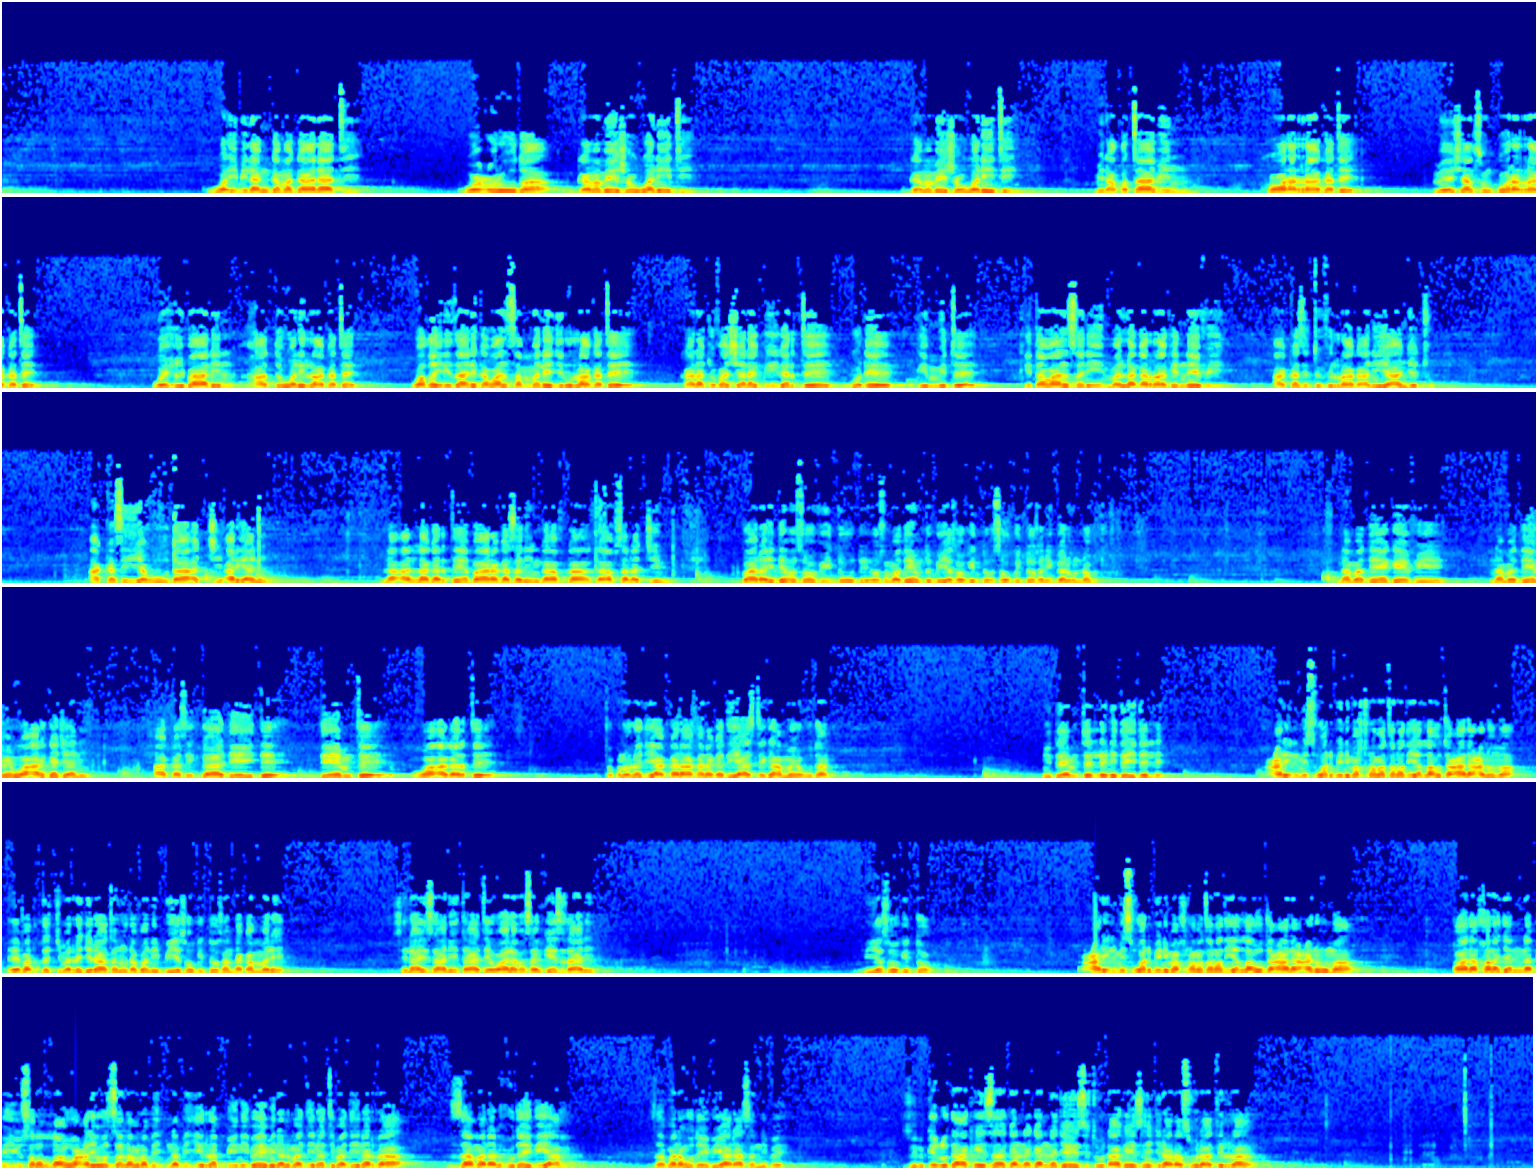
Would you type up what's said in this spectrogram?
وإبلا كما قالاتي وعروضا كما ميشوانيتي كما ميشوانيتي من أقطاب كور الراكتة ميشان سن كور الراكتة وحبال هادوان الراكتة وغير ذلك وان سمالي جرو الراكتة كان شوف شلقي قرتي قدي قمتي كتا وان سني ملق الراكنيفي أكاسي في الراكانية أنججو akkasii yahudaa achi ari'anii la'alla gartee baaraga saniin gaafsan achi baaraydee osoo fiidduu osuma deemtu biyya sooqiddoo sanii galuun dhabdu. Nama deegee fi nama deeme waa arga je'anii akkasi gaadeeyde deemte waa agarte teknoolojii akkanaa kana gadi yaaste ga'amma yahudaan ni deemtellee ni deeydellee عن المسور بن مخرمة رضي الله تعالى عنهما ebar dachimarra jiraatanuu dhabanii biyya sooqiddoo san dhaqan malee silaa isaanii taate waa lafa san keessa ta'anii biyya sooqiddoo عن المسور بن مخرمة رضي الله تعالى عنهما قال خرج النبي صلى الله عليه وسلم نبي ربي نبه من المدينة مدينة را زمن الحديبية. زمن حديبية رأس النبه ذو القعدة كيسة جنة جنة جهيستو لا كيسة هجرة رسولات الرّ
